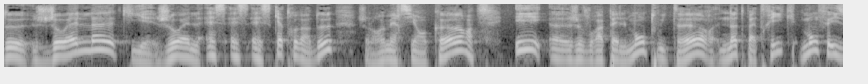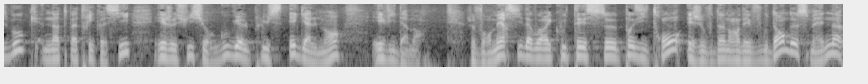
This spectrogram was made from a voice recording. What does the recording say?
de Joël, qui est Joël SSS82. Je le remercie encore. Et je vous rappelle mon Twitter, NotePatrick, mon Facebook, NotePatrick aussi, et je suis sur Google Plus également, évidemment. Je vous remercie d'avoir écouté ce positron et je vous donne rendez-vous dans deux semaines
